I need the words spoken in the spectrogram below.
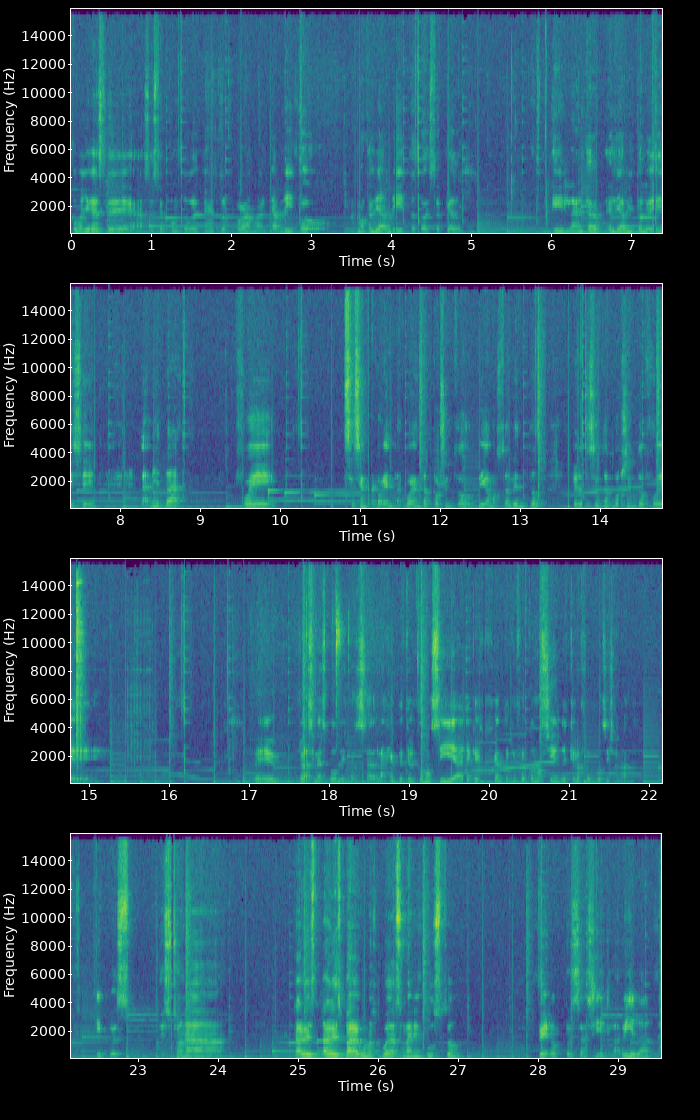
¿cómo llegaste hasta este punto de tener otro programa, el Diablito, el Motel Diablito, todo este pedo? Y la neta, el Diablito le dice, la neta fue 60-40, 40%, digamos talento, pero 60% fue, fue relaciones públicas, o sea, la gente que él conocía, que gente que fue conociendo y que lo fue posicionando. Y pues suena, tal vez, tal vez para algunos pueda sonar injusto, pero pues así es la vida.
